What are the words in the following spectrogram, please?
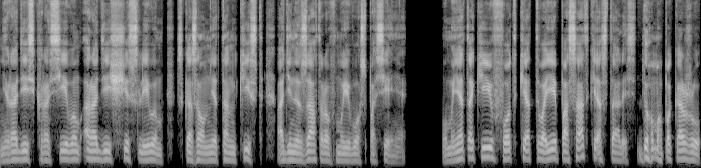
Не родись красивым, а родись счастливым», — сказал мне танкист, один из авторов моего спасения. «У меня такие фотки от твоей посадки остались. Дома покажу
